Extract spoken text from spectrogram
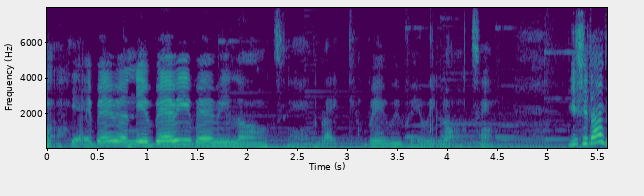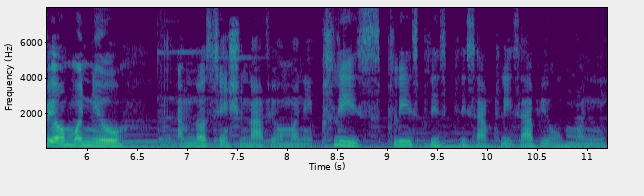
yeah, very on a very very long time, like very very long time. You should have your own money, oh I'm not saying you shouldn't have your own money. Please, please, please, please, and please have your own money.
